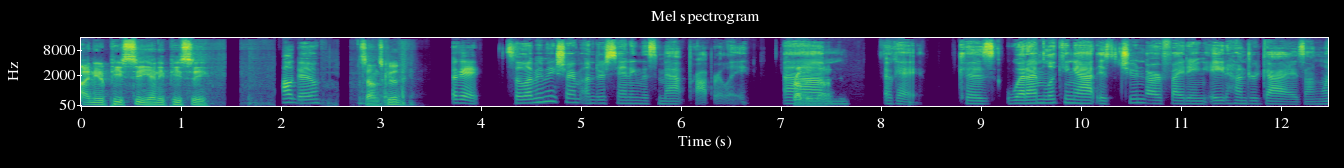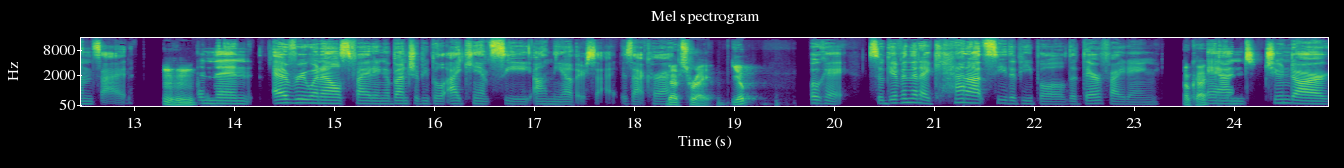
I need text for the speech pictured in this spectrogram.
I need a PC. Any PC I'll go. sounds good. Okay, so let me make sure I'm understanding this map properly. Probably not. Okay, because what I'm looking at is Chundar fighting 800 guys on one side, hmm and then everyone else fighting a bunch of people I can't see on the other side. Is that correct? That's right. Yep. okay. So given that I cannot see the people that they're fighting, Okay. and Chundar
